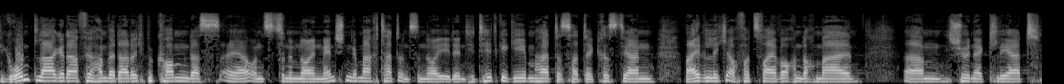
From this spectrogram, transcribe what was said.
Die Grundlage dafür haben wir dadurch bekommen, dass er uns zu einem neuen Menschen gemacht hat, uns eine neue Identität gegeben hat. Das hat der Christian Weidelich auch vor zwei Wochen nochmal ähm, schön erklärt.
